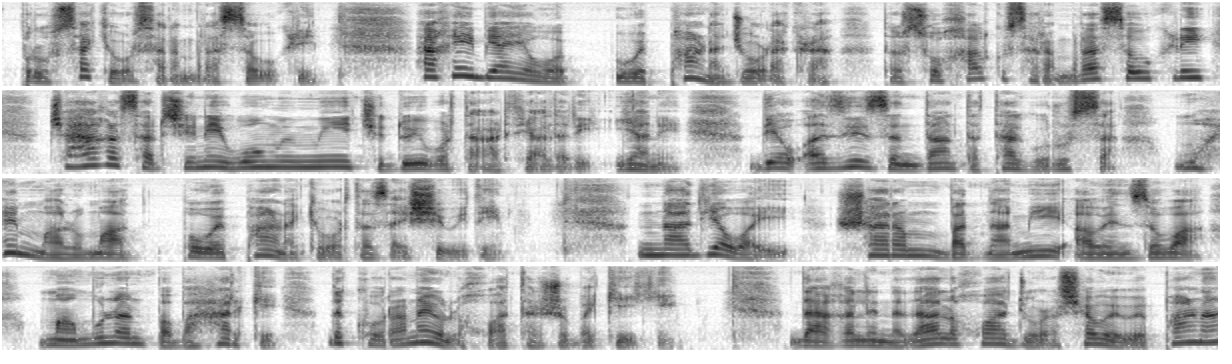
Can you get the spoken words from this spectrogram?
پروسه کې ورسره مرسته وکړي هغه بیا یو ویب پاڼه جوړ کړه تر څو خلکو سره مرسته وکړي چې هغه سرچینې ومومي چې دوی ورته اړتیا لري یعنی د یو عزیز زندان ته تګ وروسته مهم معلومات په ویب پاڼه کې ورته ځای شوی دی نادیه وایي شرم بدنامي او انزوا معمولا په بهر کې د کورنۍ لخوا تجربه کیږي دا غل نه دا لخوا جوړه شوې ویب پاڼه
